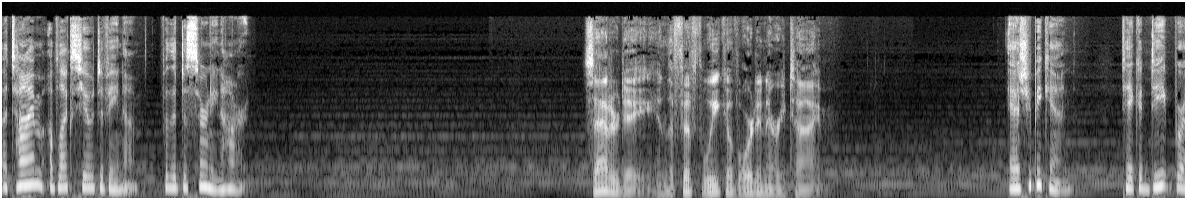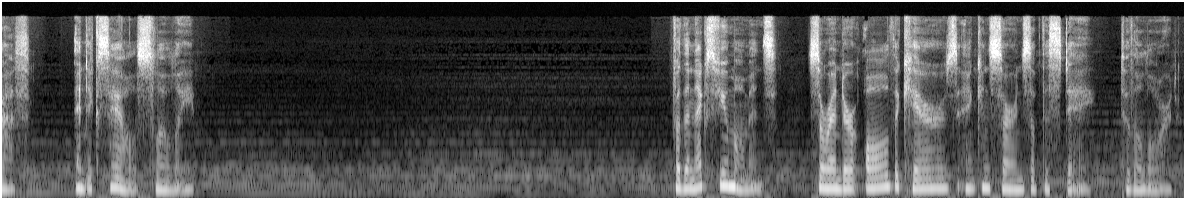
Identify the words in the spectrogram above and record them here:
a time of Lectio Divina for the discerning heart. Saturday in the fifth week of Ordinary Time. As you begin, take a deep breath and exhale slowly. For the next few moments, surrender all the cares and concerns of this day to the Lord.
